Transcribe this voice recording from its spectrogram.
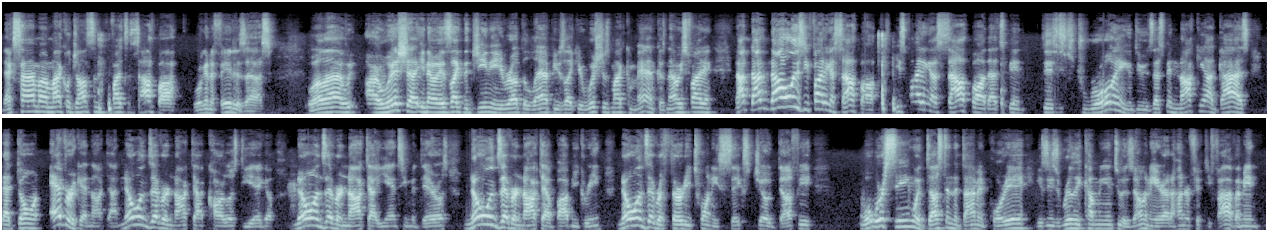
next time uh, Michael Johnson fights a southpaw, we're gonna fade his ass. Well, uh, our wish, uh, you know, it's like the genie. He rubbed the lamp. He was like, "Your wish is my command." Because now he's fighting. Not, not not only is he fighting a southpaw, he's fighting a southpaw that's been destroying dudes. That's been knocking out guys that don't ever get knocked out. No one's ever knocked out Carlos Diego. No one's ever knocked out Yancy Medeiros. No one's ever knocked out Bobby Green. No one's ever 30 26 Joe Duffy. What we're seeing with Dustin the Diamond Poirier is he's really coming into his own here at 155. I mean,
